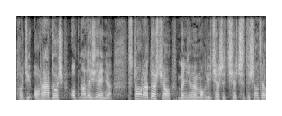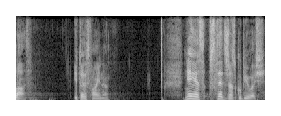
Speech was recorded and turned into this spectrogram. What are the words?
chodzi o radość odnalezienia. Z tą radością będziemy mogli cieszyć się trzy tysiące lat. I to jest fajne. Nie jest wstyd, że zgubiłeś.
